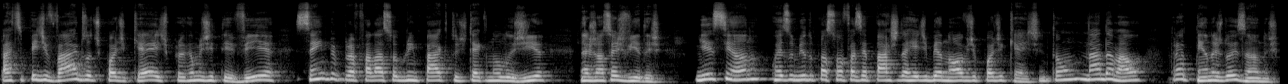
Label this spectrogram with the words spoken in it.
participei de vários outros podcasts, programas de TV, sempre para falar sobre o impacto de tecnologia nas nossas vidas. E esse ano, o Resumido passou a fazer parte da rede B9 de podcast, então nada mal para apenas dois anos.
